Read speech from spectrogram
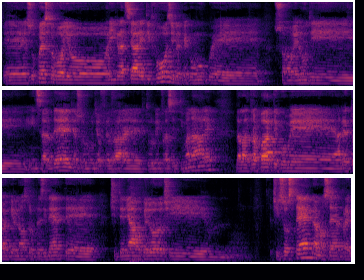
E su questo voglio ringraziare i tifosi perché comunque sono venuti in Sardegna, sono venuti a Ferrara nel turno infrasettimanale Dall'altra parte, come ha detto anche il nostro presidente, ci teniamo che loro ci, ci sostengano sempre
